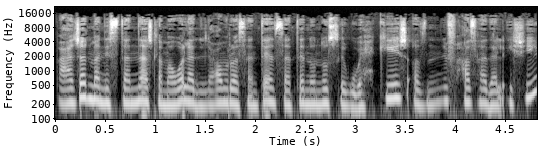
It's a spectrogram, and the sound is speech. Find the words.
فعن جد ما نستناش لما ولد اللي عمره سنتين سنتين ونص وبيحكيش قصدي نفحص هذا الإشي.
